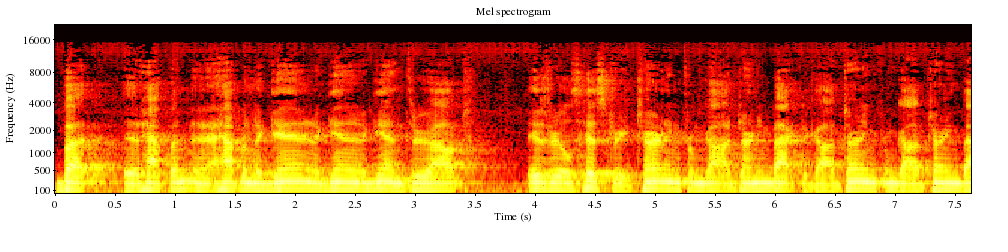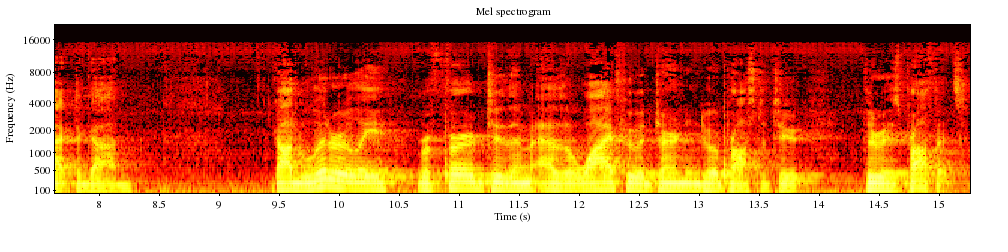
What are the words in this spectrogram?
But it happened, and it happened again and again and again throughout Israel's history, turning from God, turning back to God, turning from God, turning back to God. God literally referred to them as a wife who had turned into a prostitute through his prophets.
